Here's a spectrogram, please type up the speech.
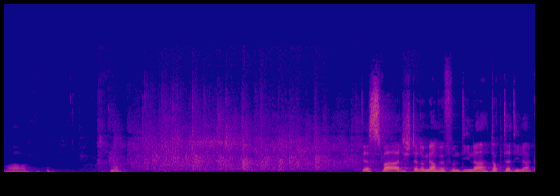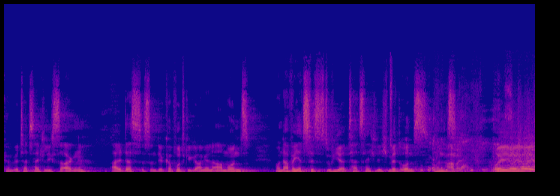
Wow. Das war die Stellungnahme von Dina, Dr. Dina, können wir tatsächlich sagen. All das ist in dir kaputt gegangen, Armund. Und aber jetzt sitzt du hier tatsächlich mit uns. Und Amen. ui, ui, ui.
